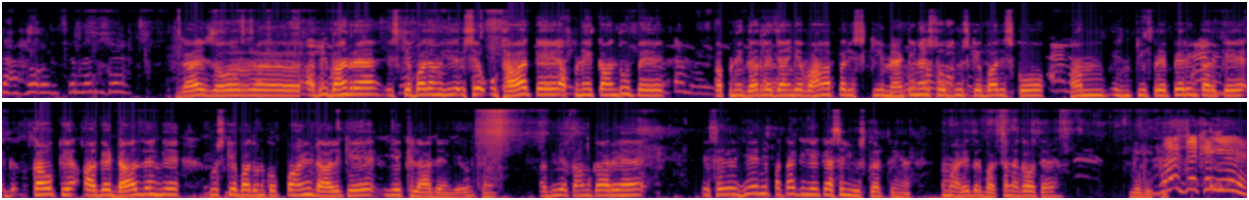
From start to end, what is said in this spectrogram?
लाहौर कलंदर। गाइस और अभी बन रहा है। इसके बाद हम इसे उठा के अपने कांधों पे अपने घर ले जाएँगे। वहाँ पर इसकी मेंटेनेंस होगी। उसके बाद इसको हम इनकी प्रिपेयरिंग करके काव के आगे डाल देंगे। उसके बाद उनको पानी डाल के ये खिला देंगे। उनके अभी ये काम कर रहे हैं। इसे ये नहीं पता कि ये कैसे यूज़ करते हैं। हमारे इधर बर्सन लगा होता है। ये देखिए। देखे ये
